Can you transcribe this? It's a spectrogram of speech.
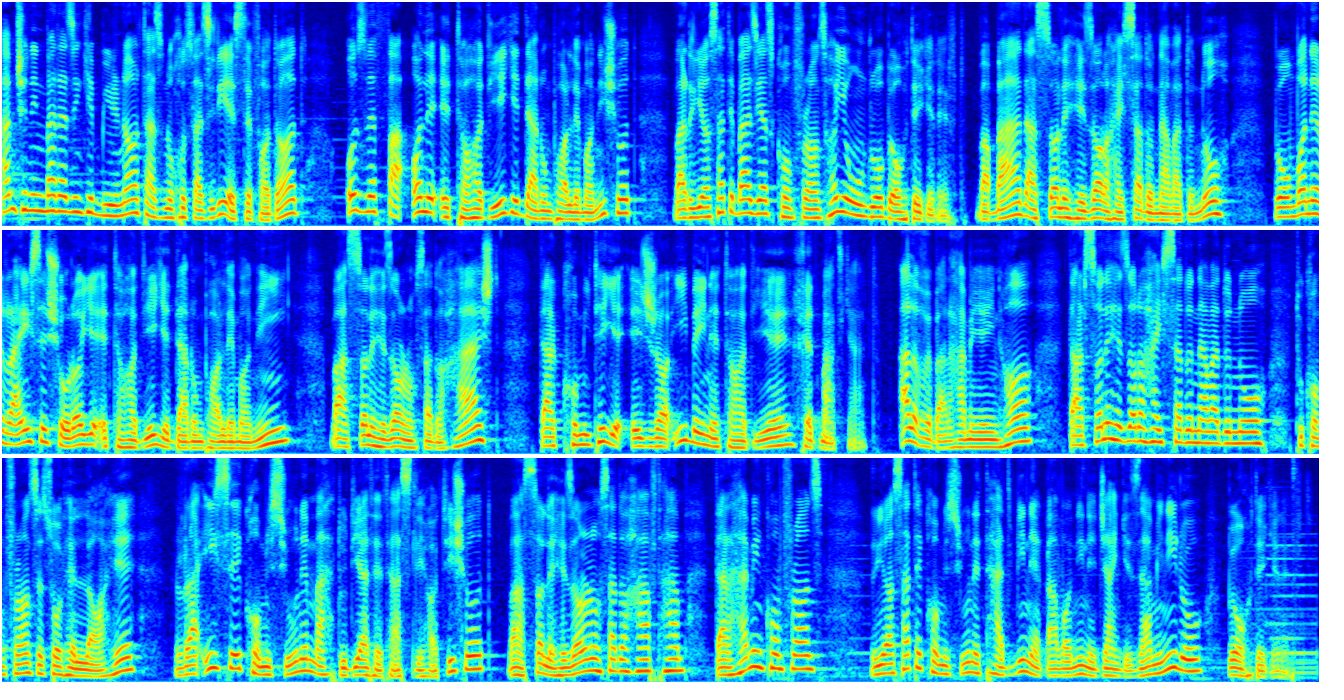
همچنین بعد از اینکه بیرنارت از نخست وزیری استفاده داد عضو فعال اتحادیه درون پارلمانی شد و ریاست بعضی از کنفرانس های اون رو به عهده گرفت و بعد از سال 1899 به عنوان رئیس شورای اتحادیه درون پارلمانی و از سال 1908 در کمیته اجرایی بین اتحادیه خدمت کرد. علاوه بر همه اینها در سال 1899 تو کنفرانس صلح لاهه رئیس کمیسیون محدودیت تسلیحاتی شد و از سال 1907 هم در همین کنفرانس ریاست کمیسیون تدوین قوانین جنگ زمینی رو به عهده گرفت.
